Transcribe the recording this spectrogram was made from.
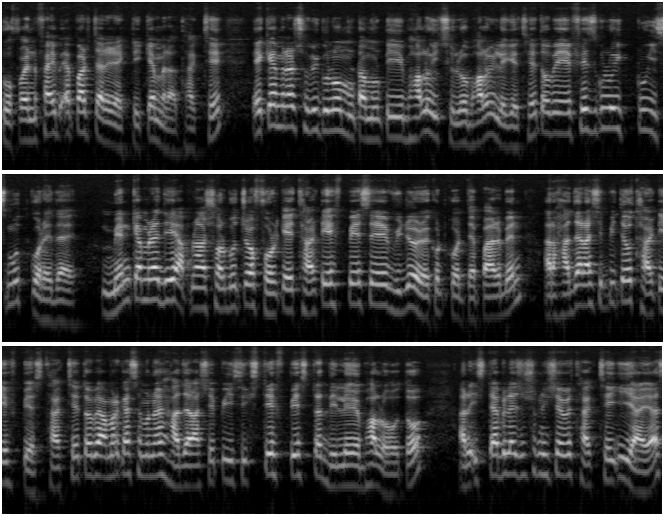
two point five অ্যাপারচারের একটি ক্যামেরা থাকছে। এই ক্যামেরার ছবিগুলো মোটামুটি ভালোই ছিল, ভালোই লেগেছে, তবে ফেসগুলো একটু স্মুথ করে দেয়। মেন ক্যামেরা দিয়ে আপনারা সর্বোচ্চ ফোর কে থার্টি এফপিএসে ভিডিও রেকর্ড করতে পারবেন, আর হাজার আশি পিতেও থার্টি এফপিএস থাকছে, তবে আমার কাছে মনে হয় হাজার আশি পি সিক্সটি এফপিএসটা দিলে ভালো হতো। আর স্টেবিলাইজেশন হিসেবে থাকছে ইআইএস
